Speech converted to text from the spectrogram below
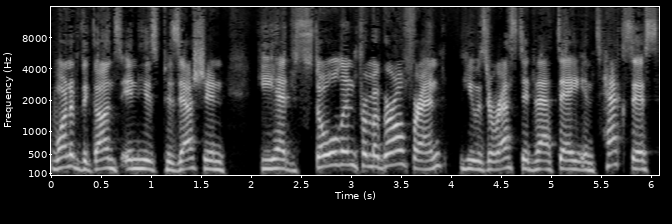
One of the guns in his possession he had stolen from a girlfriend. He was arrested that day in Texas.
